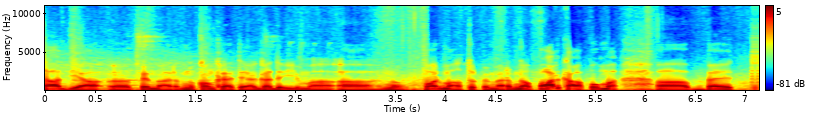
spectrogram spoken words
tad, ja, uh, piemēram, nu, konkrētajā gadījumā uh, nu, formāli tur, piemēram, nav pārkāpuma, bet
